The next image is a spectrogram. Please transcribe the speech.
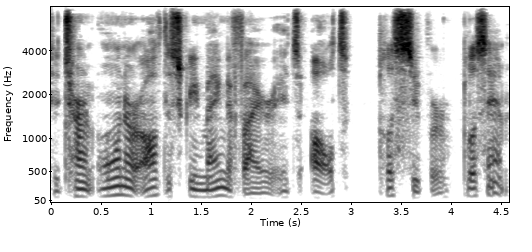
To turn on or off the screen magnifier, it's Alt plus Super plus M.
